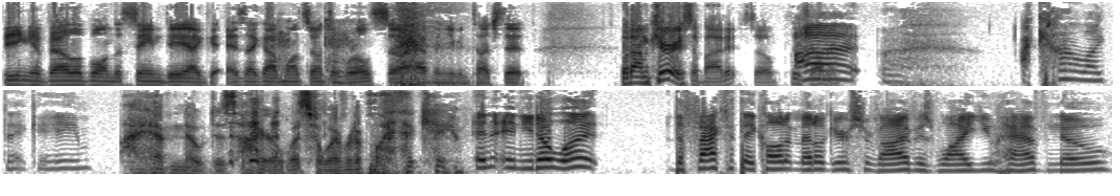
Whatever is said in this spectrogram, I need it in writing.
being available on the same day I g as I got Monster Hunter World, so I haven't even touched it. But I'm curious about it, so please tell me. I I kind of like that game. I have no desire whatsoever to play that game. And and you know what? The fact that they called it Metal Gear Survive is why you have no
